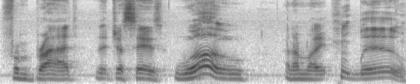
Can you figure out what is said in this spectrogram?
from Brad that just says, "Whoa," and I'm like, Whoa.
